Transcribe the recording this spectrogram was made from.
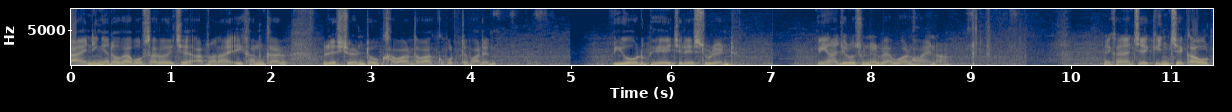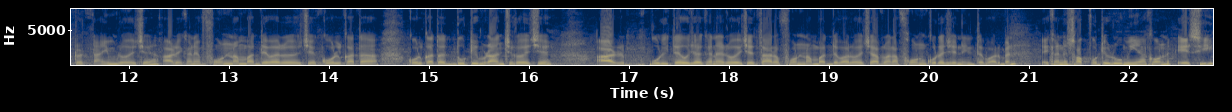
ডাইনিংয়েরও ব্যবস্থা রয়েছে, আপনারা এখানকার রেস্টুরেন্টেও খাবার দাবার করতে পারেন। পিওর ভেজ রেস্টুরেন্ট পেঁয়াজ রসুনের ব্যবহার হয় না। এখানে চেক ইন চেক আউটটার টাইম রয়েছে। আর এখানে ফোন নাম্বার দেওয়া রয়েছে। কলকাতা, কলকাতার দুটি ব্রাঞ্চ রয়েছে। আর পুরীতেও যেখানে রয়েছে, তারও ফোন নাম্বার দেওয়া রয়েছে। আপনারা ফোন করে জেনে নিতে পারবেন। এখানে সবকটি রুমই এখন এসি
